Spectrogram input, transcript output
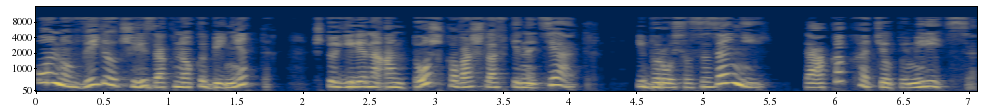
он увидел через окно кабинета, что Елена Антошка вошла в кинотеатр и бросился за ней, так как хотел помириться.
